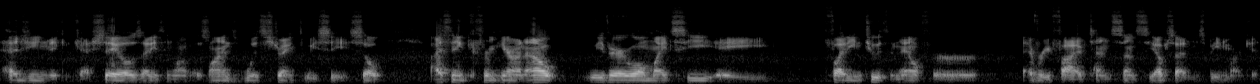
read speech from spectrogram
hedging, making cash sales, anything along those lines with strength we see. So I think from here on out, we very well might see a fighting tooth and nail for every five, ten cents the upside in this bean market.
